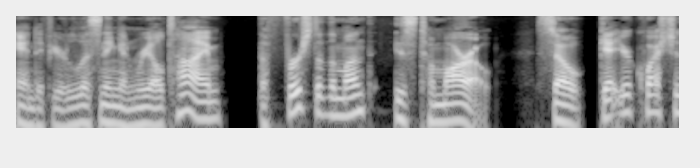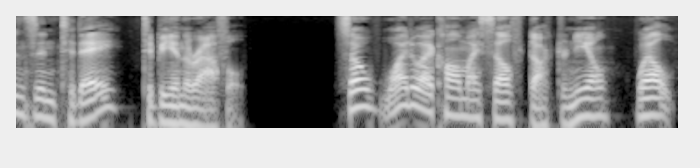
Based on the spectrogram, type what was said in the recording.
And if you're listening in real time, the first of the month is tomorrow. So get your questions in today to be in the raffle. So, why do I call myself Dr. Neal? Well,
